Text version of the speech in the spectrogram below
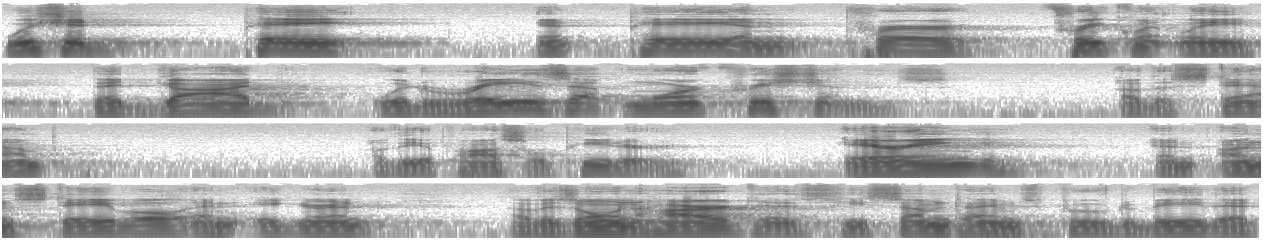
We should pay and pay and prayer frequently that God would raise up more Christians of the stamp of the Apostle Peter, erring and unstable and ignorant of his own heart, as he sometimes proved to be, that,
